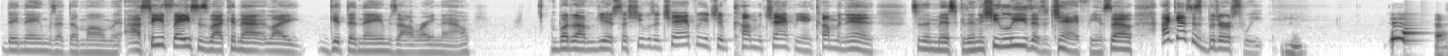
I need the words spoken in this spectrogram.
Their names at the moment. I see faces, but I cannot like get the names out right now. But um, yeah, so she was a championship come champion coming in to the Mystic, and then she leaves as a champion. So I guess it's bittersweet. Yeah,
